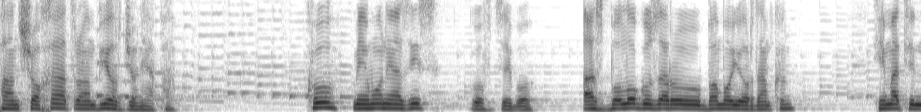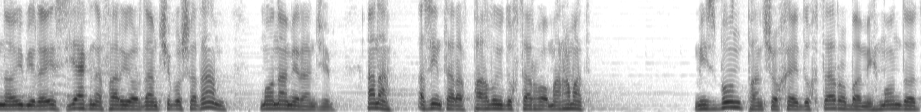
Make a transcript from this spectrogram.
Панҷшохаатроам биёр ҷони апа кӯ меҳмони азиз гуфт зебо аз боло гузару ба мо ёрдам кун ҳимати ноиби раис як нафар ёрдамчӣ бошадам мо намеранҷем ана аз ин тараф паҳлӯи духтарҳо марҳамат мизбон панҷшохаи духтарро ба меҳмон дод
